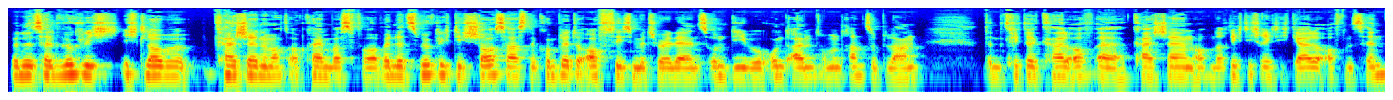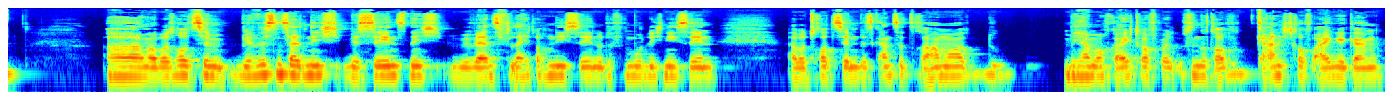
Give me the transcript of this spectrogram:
Wenn du jetzt halt wirklich, ich glaube, Kai Shannon macht auch keinem was vor, wenn du jetzt wirklich die Chance hast, eine komplette Offseason mit Trey Lance und Debo und allem drum und dran zu planen, dann kriegt halt Kyle, äh, Kai Shannon auch eine richtig, richtig geile Offense hin. Ähm, aber trotzdem, wir wissen es halt nicht, wir sehen es nicht, wir werden es vielleicht auch nicht sehen oder vermutlich nicht sehen. Aber trotzdem, das ganze Drama, du wir haben auch gar nicht drauf, sind drauf, gar nicht drauf eingegangen,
